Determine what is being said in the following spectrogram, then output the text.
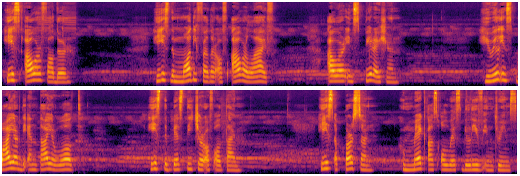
He is our father. He is the motivator of our life, our inspiration. He will inspire the entire world. He is the best teacher of all time. He is a person who make us always believe in dreams.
